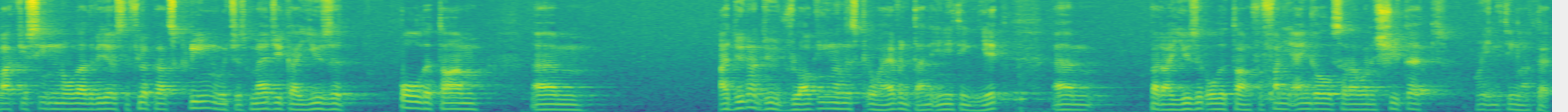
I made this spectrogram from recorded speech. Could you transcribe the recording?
like you've seen in all the other videos, the flip out screen, which is magic. I use it all the time. Um, I do not do vlogging on this, or I haven't done anything yet, um, but I use it all the time for funny angles that I want to shoot at, or anything like that.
